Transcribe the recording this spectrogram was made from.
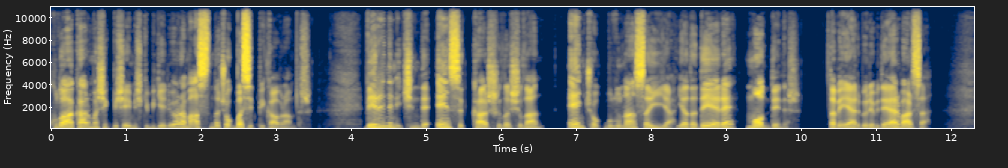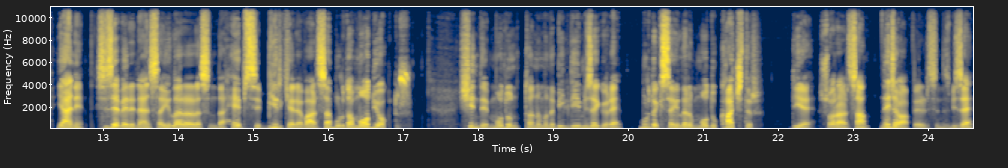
Kulağa karmaşık bir şeymiş gibi geliyor ama aslında çok basit bir kavramdır. Verinin içinde en sık karşılaşılan, en çok bulunan sayıya ya da değere mod denir. Tabi eğer böyle bir değer varsa. Yani size verilen sayılar arasında hepsi bir kere varsa burada mod yoktur. Şimdi modun tanımını bildiğimize göre buradaki sayıların modu kaçtır diye sorarsam ne cevap verirsiniz bize?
